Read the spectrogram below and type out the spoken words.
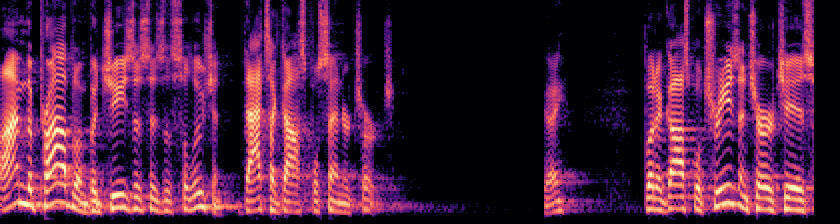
I'm the problem, but Jesus is the solution. That's a gospel centered church. Okay? But a gospel treason church is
